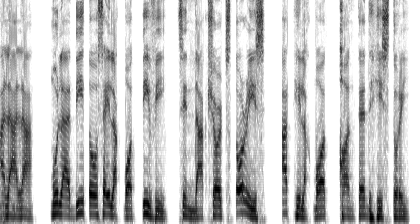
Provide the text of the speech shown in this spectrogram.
Paalala, mula dito sa Ilakbot TV, Sindak Short Stories at Hilakbot Haunted History.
